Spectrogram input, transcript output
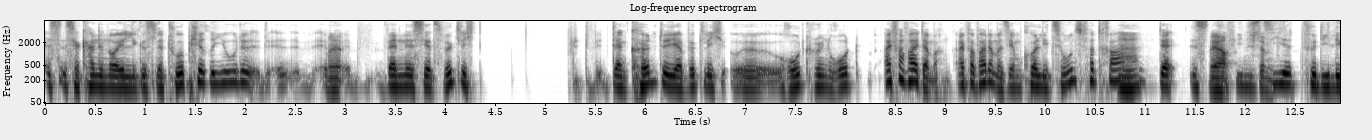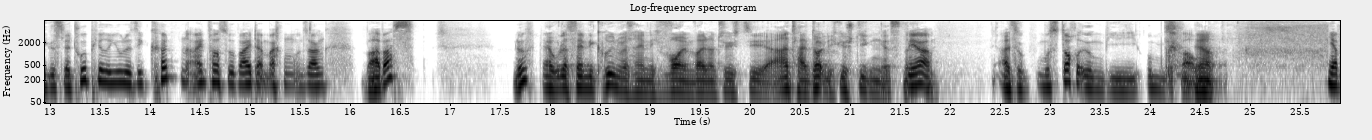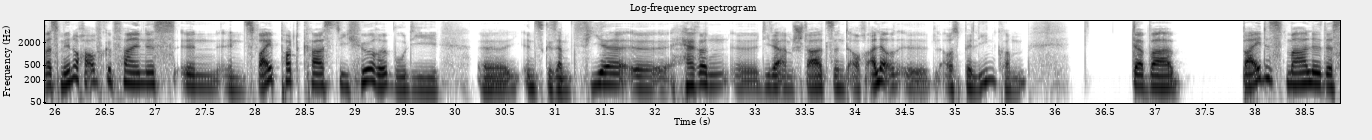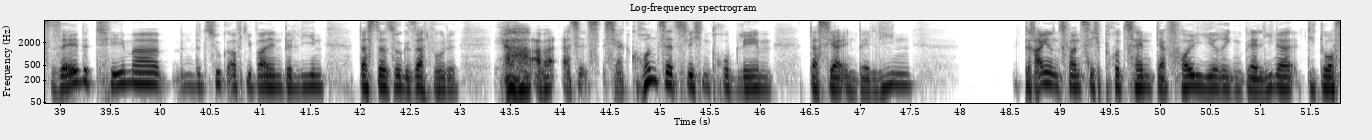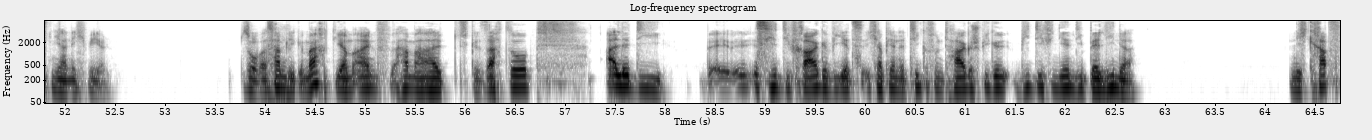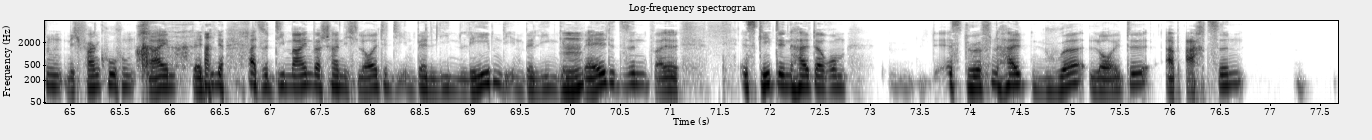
es ist ja keine neue Legislaturperiode. Ja. Wenn es jetzt wirklich, dann könnte ja wirklich äh, Rot-Grün-Rot Einfach weitermachen. Einfach weitermachen. Sie haben einen Koalitionsvertrag, mhm. der ist ja, definiert stimmt. für die Legislaturperiode. Sie könnten einfach so weitermachen und sagen, war was? Ne? Ja gut, das werden die Grünen wahrscheinlich wollen, weil natürlich der Anteil deutlich gestiegen ist. Ne? Ja. Also muss doch irgendwie umgebaut ja. werden. Ja, was mir noch aufgefallen ist, in, in zwei Podcasts, die ich höre, wo die äh, insgesamt vier äh, Herren, äh, die da am Start sind, auch alle äh, aus Berlin kommen, da war beides Male dasselbe Thema in Bezug auf die Wahl in Berlin, dass da so gesagt wurde, ja, aber also es ist ja grundsätzlich ein Problem, dass ja in Berlin 23 Prozent der volljährigen Berliner, die durften ja nicht wählen. So, was haben die gemacht? Die haben ein, haben halt gesagt so, alle die, äh, ist hier die Frage, wie jetzt, ich habe ja einen Artikel von Tagesspiegel, wie definieren die Berliner? Nicht Krapfen, nicht Pfannkuchen, nein, Berliner. Also die meinen wahrscheinlich Leute, die in Berlin leben, die in Berlin mhm. gemeldet mhm. sind, weil es geht denen halt darum, es dürfen halt nur Leute ab 18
